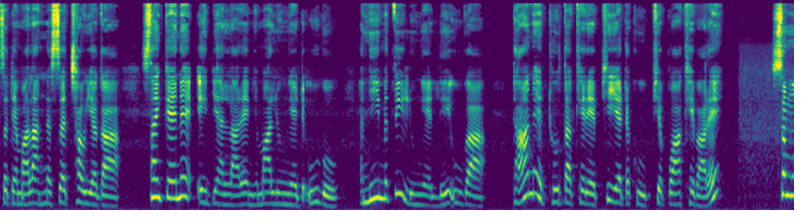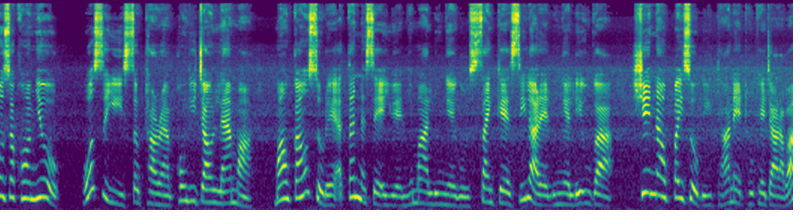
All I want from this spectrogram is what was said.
စက်တင်ဘာလ26ရက်ကစိုက်ကယ်နဲ့အိမ်ပြန်လာတဲ့မြန်မာလူငယ်တဦးကိုအမည်မသိလူငယ်၄ဦးကဓားနဲ့ထိုးတက်ခဲ့တဲ့ဖြစ်ရပ်တစ်ခုဖြစ်ပွားခဲ့ပါတယ်။စမုတ်စခွန်မြို့ဝတ်စီစုတ်ထာရန်ဖုန်ကြီးကျောင်းလမ်းမှာမောင်ကောင်းဆိုတဲ့အသက်20အရွယ်မြန်မာလူငယ်ကိုစိုက်ကယ်စီးလာတဲ့လူငယ်၄ဦးကရှေ့နောက်ပိတ်ဆို့ပြီးဓားနဲ့ထိုးခဲ့ကြတာပါ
